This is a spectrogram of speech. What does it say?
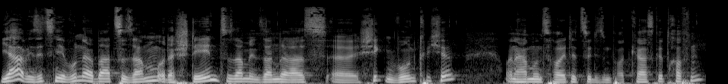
Ja, wir sitzen hier wunderbar zusammen oder stehen zusammen in Sandras äh, schicken Wohnküche und haben uns heute zu diesem Podcast getroffen.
